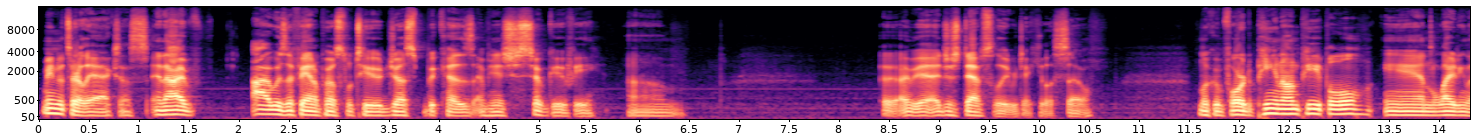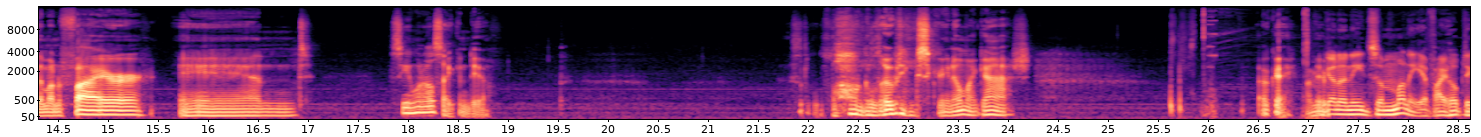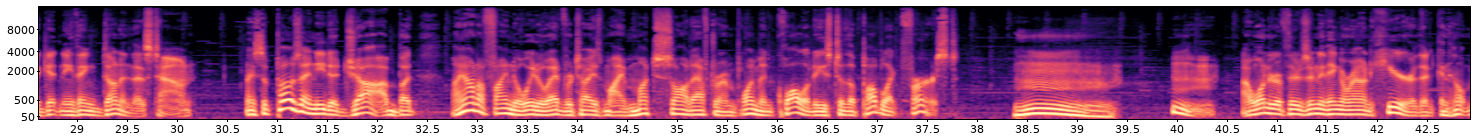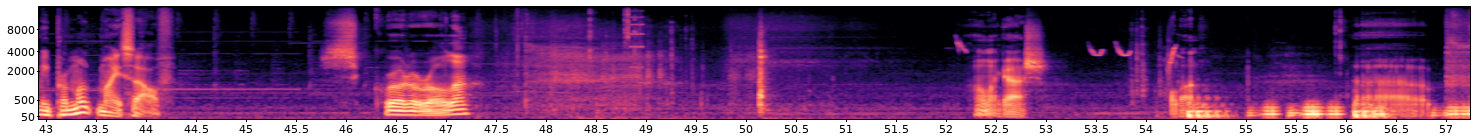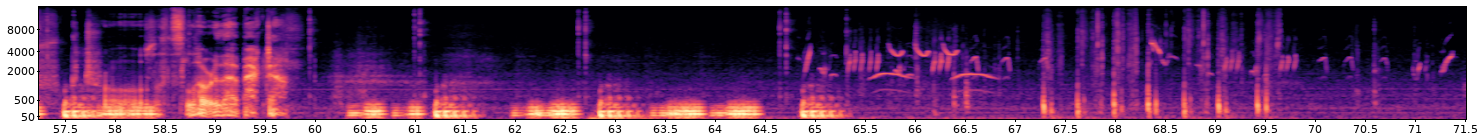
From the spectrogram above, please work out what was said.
I mean, it's early access, and I've I was a fan of Postal 2 just because I mean it's just so goofy. Um, I mean, it's just absolutely ridiculous. So, looking forward to peeing on people and lighting them on fire and see what else I can do. This is a long loading screen. Oh my gosh. Okay. I'm there. gonna need some money if I hope to get anything done in this town. I suppose I need a job, but I ought to find a way to advertise my much sought after employment qualities to the public first. Hmm. Hmm. I wonder if there's anything around here that can help me promote myself. Scrotorola. Oh my gosh. Hold on. Uh, controls. Let's lower that back down.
